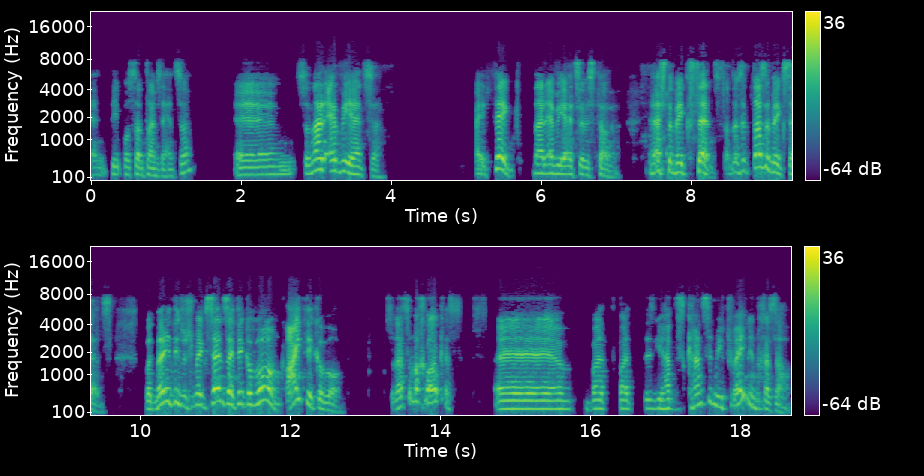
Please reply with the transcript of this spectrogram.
and people sometimes answer. And so not every answer. I think not every answer is Torah. It has to make sense. Sometimes it doesn't make sense. But many things which make sense, I think are wrong. I think are wrong. So that's a machlokas. Um, but but you have this constant refrain in Chazal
